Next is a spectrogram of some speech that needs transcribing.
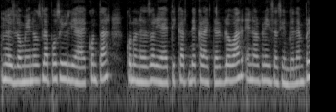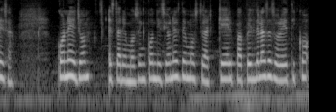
no es lo menos la posibilidad de contar con una asesoría ética de carácter global en la organización de la empresa. Con ello, estaremos en condiciones de mostrar que el papel del asesor ético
